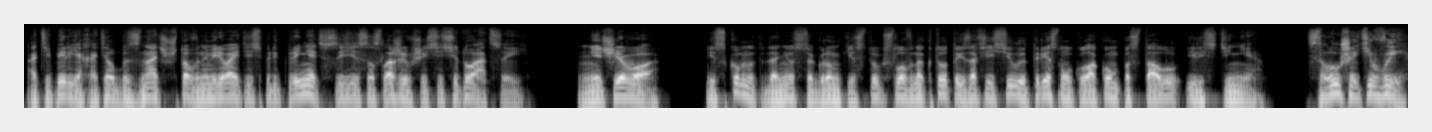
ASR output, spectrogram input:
А теперь я хотел бы знать, что вы намереваетесь предпринять в связи со сложившейся ситуацией». «Ничего». Из комнаты донесся громкий стук, словно кто-то изо всей силы треснул кулаком по столу или стене. «Слушайте вы,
